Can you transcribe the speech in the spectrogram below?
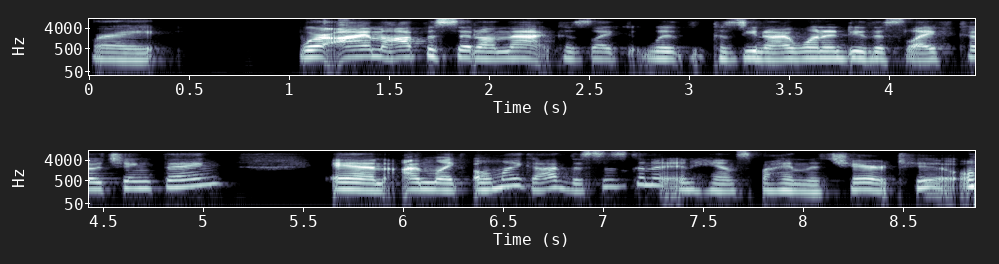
Right where I'm opposite on that because like with because you know I want to do this life coaching thing and I'm like oh my god this is going to enhance behind the chair too.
